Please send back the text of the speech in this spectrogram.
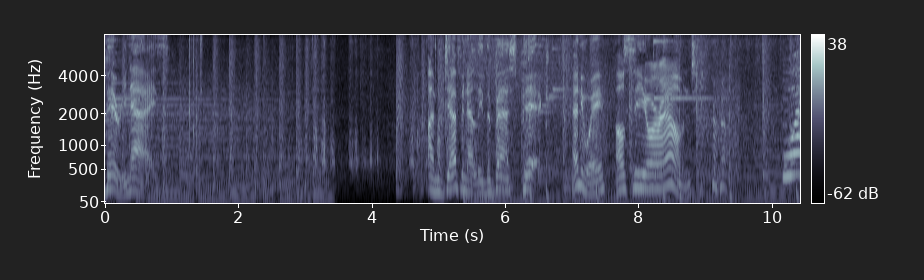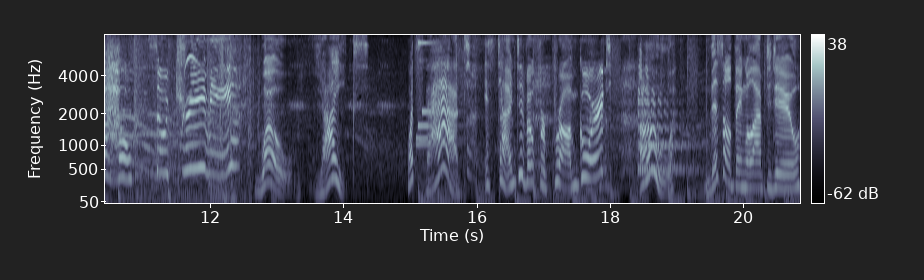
Very nice. I'm definitely the best pick. Anyway, I'll see you around. Wow, so dreamy! Whoa. Yikes. What's that? It's time to vote for prom court? Oh. This whole thing will have to do.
